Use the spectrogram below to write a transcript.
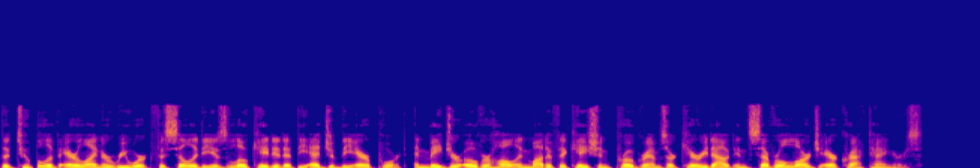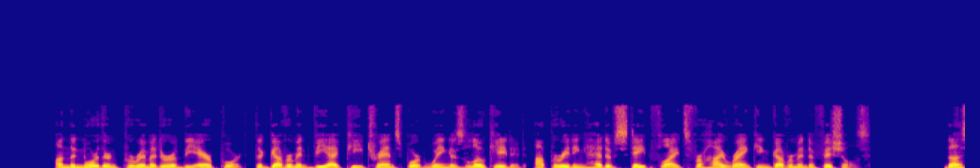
The Tupolev airliner rework facility is located at the edge of the airport, and major overhaul and modification programs are carried out in several large aircraft hangars. On the northern perimeter of the airport, the government VIP transport wing is located, operating head of state flights for high-ranking government officials. Thus,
